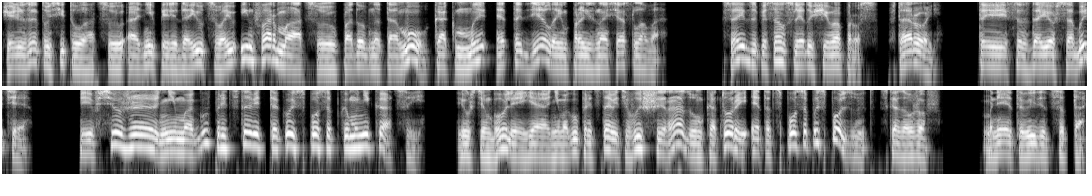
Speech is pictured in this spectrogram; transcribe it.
Через эту ситуацию они передают свою информацию, подобно тому, как мы это делаем, произнося слова. Саид записал следующий вопрос. Второй. Ты создаешь события? И все же не могу представить такой способ коммуникации. И уж тем более я не могу представить высший разум, который этот способ использует, сказал Жорж. Мне это видится так,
